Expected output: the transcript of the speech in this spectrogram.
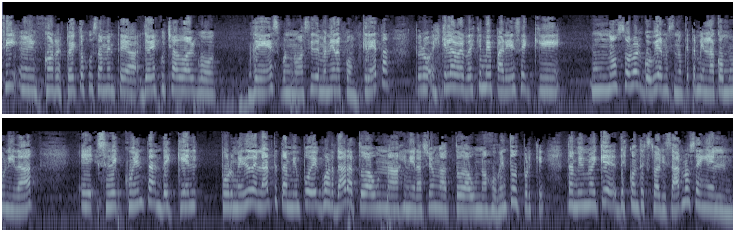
Sí, eh, con respecto justamente a, ya había escuchado algo de eso, pero no así de manera concreta, pero es que la verdad es que me parece que no solo el gobierno, sino que también la comunidad eh, se dé cuenta de que por medio del arte también puede guardar a toda una generación, a toda una juventud, porque también no hay que descontextualizarnos en el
